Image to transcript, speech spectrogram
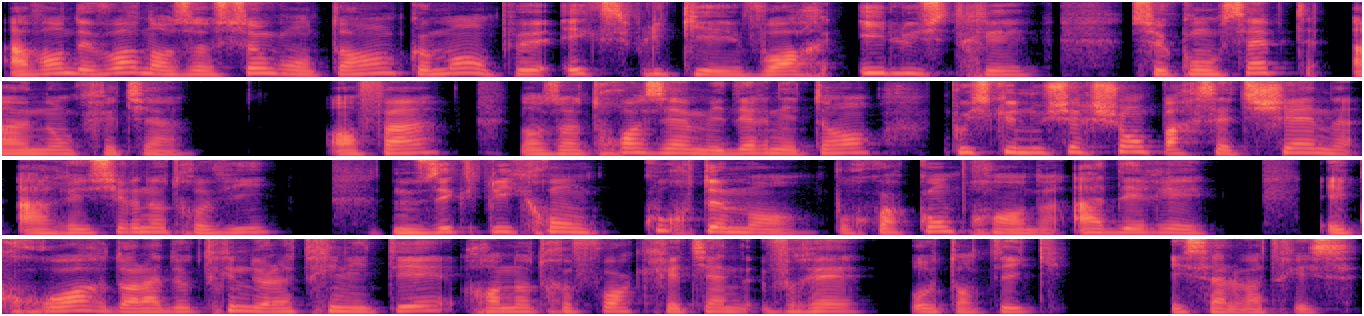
Avant de voir dans un second temps comment on peut expliquer, voire illustrer ce concept à un non-chrétien. Enfin, dans un troisième et dernier temps, puisque nous cherchons par cette chaîne à réussir notre vie, nous expliquerons courtement pourquoi comprendre, adhérer et croire dans la doctrine de la Trinité rend notre foi chrétienne vraie, authentique et salvatrice.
